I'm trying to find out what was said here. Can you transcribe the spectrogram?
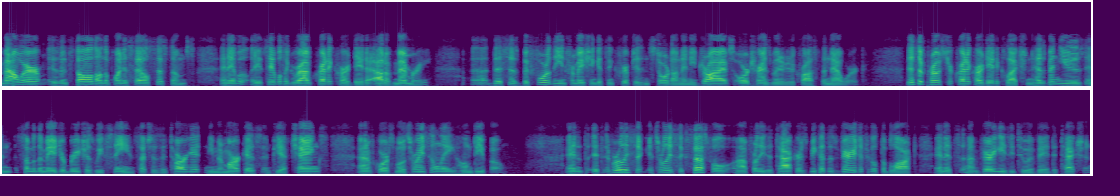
malware is installed on the point-of-sale systems, and able, it's able to grab credit card data out of memory. Uh, this is before the information gets encrypted and stored on any drives or transmitted across the network. This approach to credit card data collection has been used in some of the major breaches we've seen, such as at Target, Neiman Marcus, and P.F. Chang's, and of course most recently Home Depot. And it's really, it's really successful uh, for these attackers because it's very difficult to block and it's uh, very easy to evade detection.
